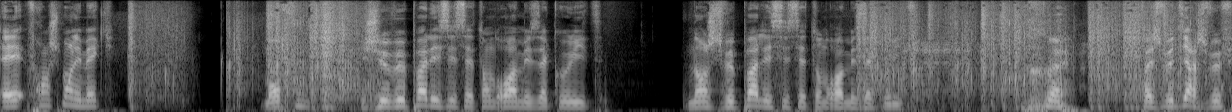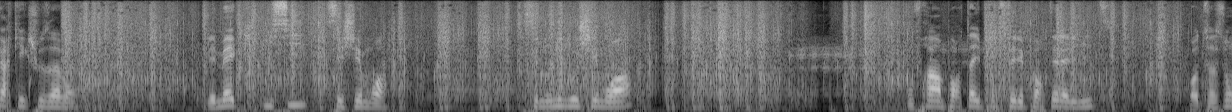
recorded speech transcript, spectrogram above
Eh, franchement, les mecs. M'en fous. Je veux pas laisser cet endroit à mes acolytes. Non, je veux pas laisser cet endroit à mes acolytes. enfin, je veux dire, je veux faire quelque chose avant. Les mecs, ici, c'est chez moi. C'est mon nouveau chez moi. On fera un portail pour téléporter la limite. Bon, de toute façon,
